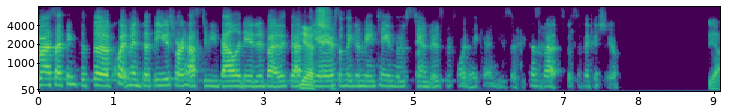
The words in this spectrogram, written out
U.S., I think that the equipment that they use for it has to be validated by like the FDA yes. or something to maintain those standards before they can use it because of that specific issue. Yeah,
